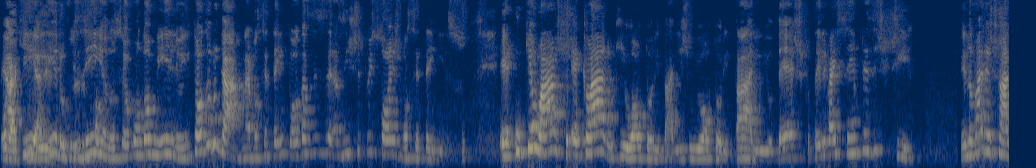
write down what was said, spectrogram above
É aqui, aqui, ali, no vizinho, no seu condomínio, em todo lugar, né? Você tem todas as instituições, você tem isso. É, o que eu acho, é claro que o autoritarismo e o autoritário e o déspota, ele vai sempre existir. Ele não vai deixar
